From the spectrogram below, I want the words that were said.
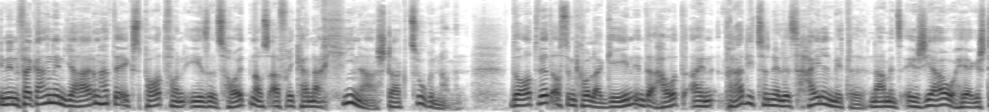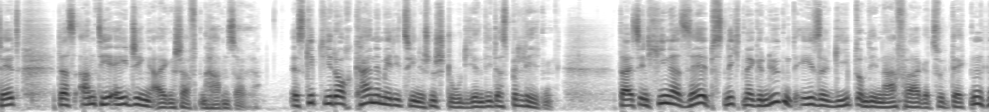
In den vergangenen Jahren hat der Export von Eselshäuten aus Afrika nach China stark zugenommen. Dort wird aus dem Kollagen in der Haut ein traditionelles Heilmittel namens Ejiao hergestellt, das Anti-Aging-Eigenschaften haben soll. Es gibt jedoch keine medizinischen Studien, die das belegen. Da es in China selbst nicht mehr genügend Esel gibt, um die Nachfrage zu decken,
